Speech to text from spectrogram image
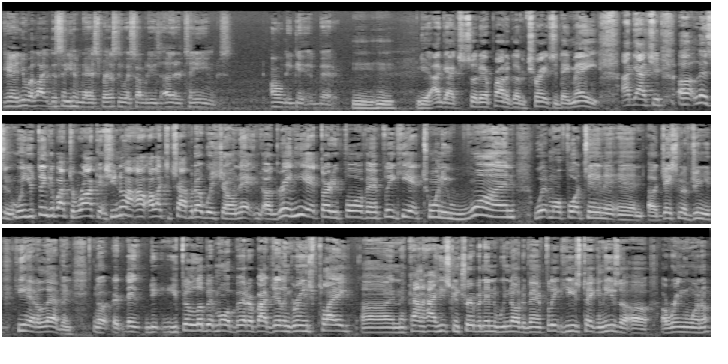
yeah, you would like to see him there, especially with some of these other teams only getting better. Mm-hmm. Yeah, I got you. So they're a product of the trades that they made. I got you. Uh, listen, when you think about the Rockets, you know I, I like to chop it up with you on that. Uh, Green, he had 34. VanVleet, he had 21. Whitmore, 14. And, and uh, Jay Smith Jr., he had 11. You, know, they, you feel a little bit more better about Jalen Green's play uh, and kind of how he's contributing. We know the VanVleet, he's taking, he's a, a, a ring winner.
